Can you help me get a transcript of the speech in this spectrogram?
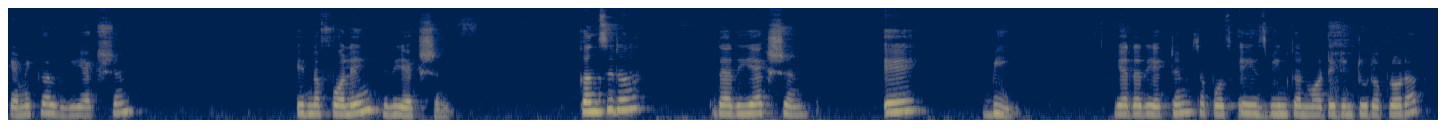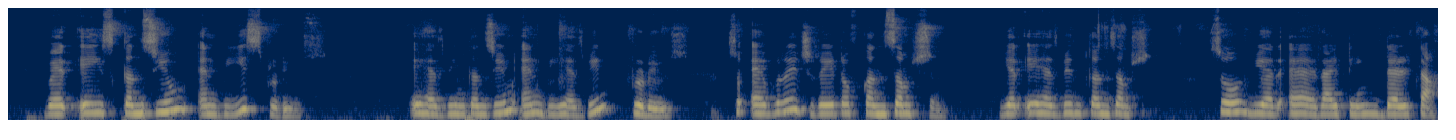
chemical reaction in the following reaction. Consider the reaction a b. Here the reactant suppose a is being converted into the product where a is consumed and b is produced a has been consumed and b has been produced so average rate of consumption here a has been consumption so we are uh, writing delta.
